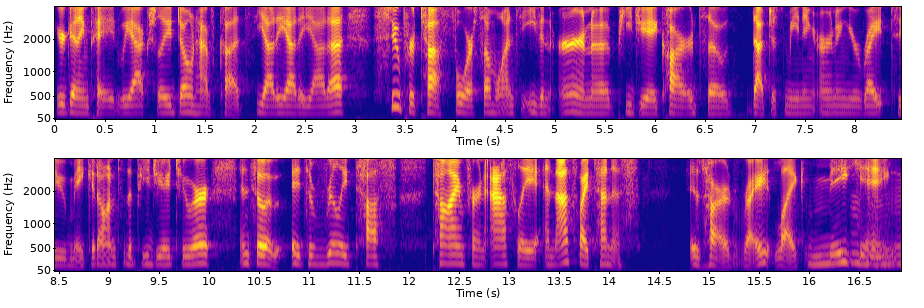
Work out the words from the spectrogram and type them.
you're getting paid. We actually don't have cuts, yada yada yada. Super tough for someone to even earn a PGA card. So that just meaning earning your right to make it onto the PGA tour. And so it, it's a really tough time for an athlete. And that's why tennis is hard, right? Like making mm-hmm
